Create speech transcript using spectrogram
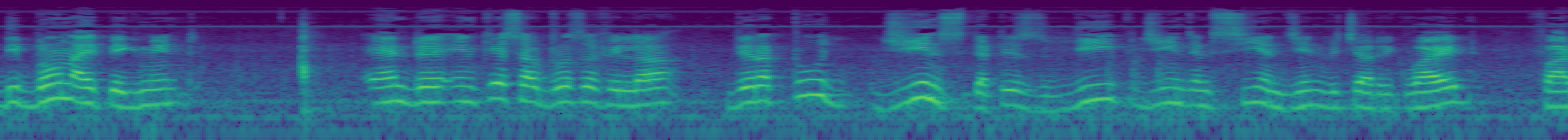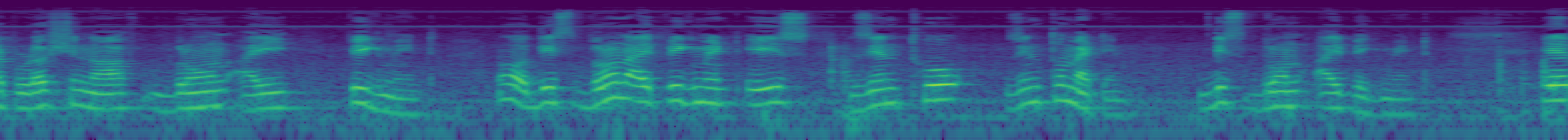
the brown eye pigment, and uh, in case of Drosophila, there are two genes that is V genes and CN gene which are required for production of brown eye pigment. No, this brown eye pigment is xantho, xanthommatin this brown eye pigment. A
